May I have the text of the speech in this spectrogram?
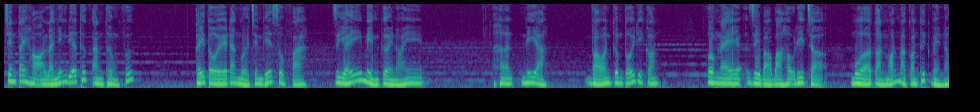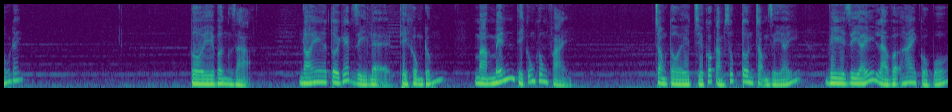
Trên tay họ là những đĩa thức ăn thơm phức. Thấy tôi đang ngồi trên ghế sofa Dì ấy mỉm cười nói à, Ni à Vào ăn cơm tối đi con. Hôm nay dì bảo bà Hậu đi chợ Mua toàn món mà con thích về nấu đấy. Tôi vâng dạ. Nói tôi ghét dì Lệ thì không đúng Mà mến thì cũng không phải. Trong tôi chỉ có cảm xúc tôn trọng dì ấy Vì dì ấy là vợ hai của bố.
